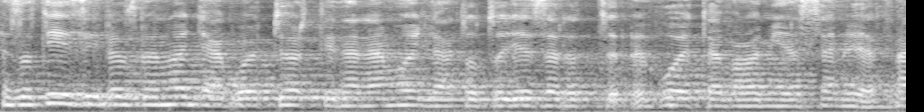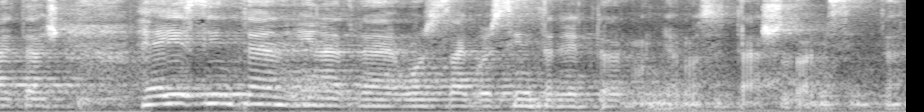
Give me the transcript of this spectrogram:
Ez a tíz évben nagyjából történelem, hogy látod, hogy ezzel volt-e valamilyen szemléletváltás helyi szinten, illetve országos szinten, érte mondjam azt, hogy társadalmi szinten?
